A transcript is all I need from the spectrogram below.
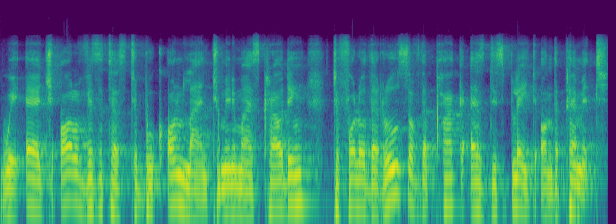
We urge all visitors to book online to minimize crowding, to follow the rules of the park as displayed on the permit.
